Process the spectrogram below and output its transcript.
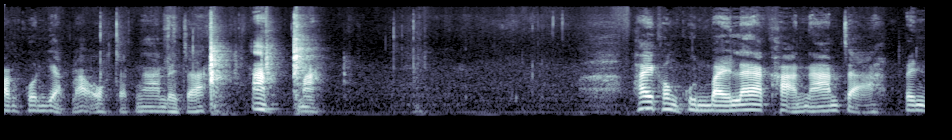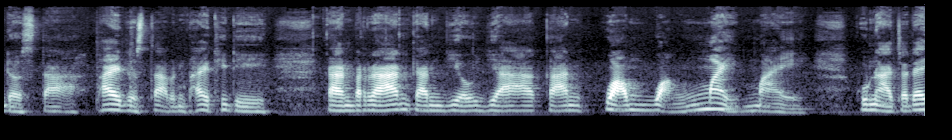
บางคนอยากลาออกจากงานเลยจ้ะอะมา ไพ่ของคุณใบแรกขาน้ำจ๋าเป็นเดอะสตาร์ไพ่เดอะสตาร์เป็นไพ่ที่ดี การบาลานซ์การเยียวยาการความหวังใหม่ๆ คุณอาจจะได้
